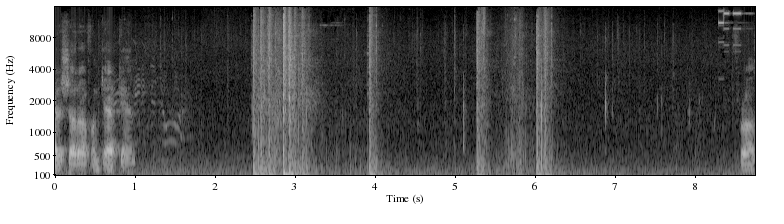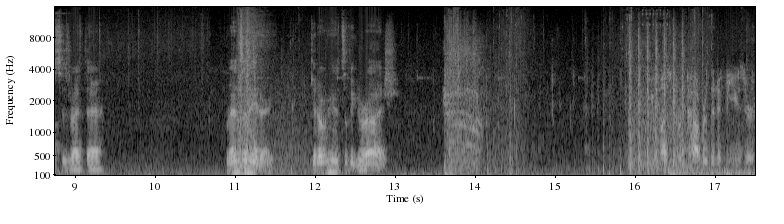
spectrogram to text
got a shot off on Kapkan. Frost is right there. Resonator, get over here to the garage. You must recover the diffuser.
